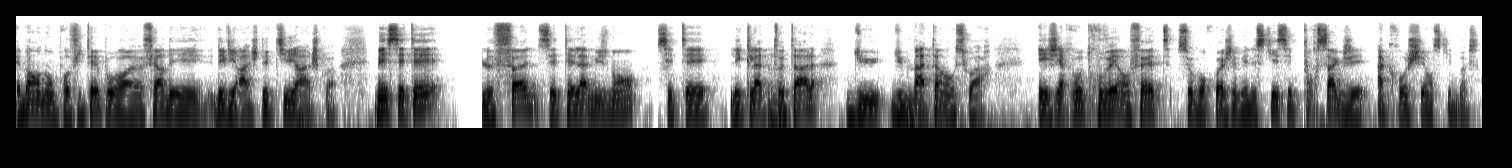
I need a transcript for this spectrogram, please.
eh ben, on en profitait pour euh, faire des, virages, des petits virages, quoi. Mais c'était le fun, c'était l'amusement, c'était l'éclat mm. total du, du matin au soir. Et j'ai retrouvé, en fait, ce pourquoi j'aimais le ski. C'est pour ça que j'ai accroché en ski de boss.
